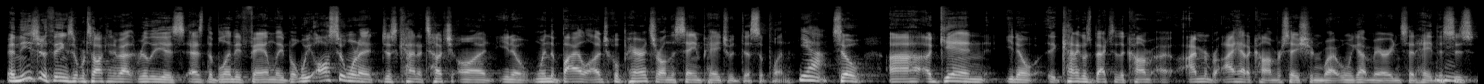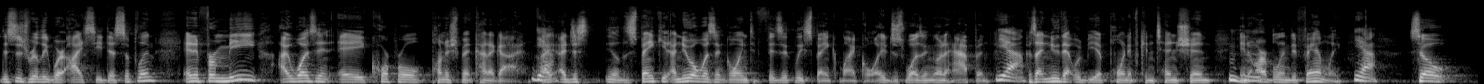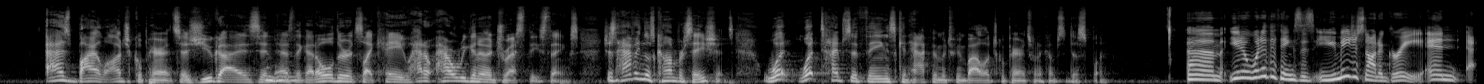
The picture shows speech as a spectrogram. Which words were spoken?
And these are things that we're talking about really as, as the blended family, but we also want to just kind of touch on, you know, when the biological parents are on the same page with discipline. Yeah. So uh, again, you know, it kind of goes back to the con- I remember I had a conversation right when we got married and said, "Hey, this is this is really where I see discipline." And for me, I wasn't a corporal punishment kind of guy. Yeah. I, I just, you know, the spanking. I knew I wasn't going to physically spank Michael. It just wasn't going to happen. Yeah. Because I knew that would be a point of contention in our blended family. Yeah. So, as biological parents, as you guys and as they got older, it's like, hey, how, do, how are we going to address these things? Just having those conversations. What what types of things can happen between biological parents when it comes to discipline? Um, you know, one of the things is you may just not agree, and uh,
